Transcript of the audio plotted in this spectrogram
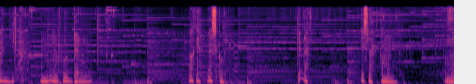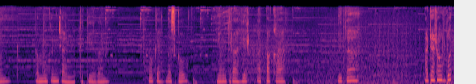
anjir. Anu rudal. Oke let's go. Yuk lah. Please lah come on. Come on. Kamu kan cantik ya kan? Oke let's go. Yang terakhir apakah kita ada robot?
